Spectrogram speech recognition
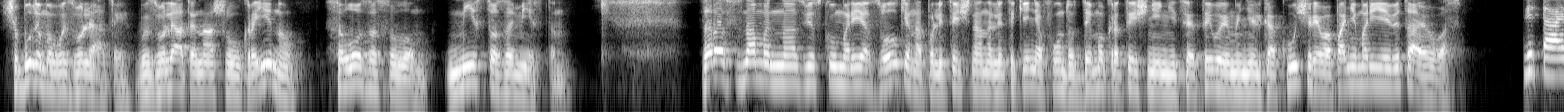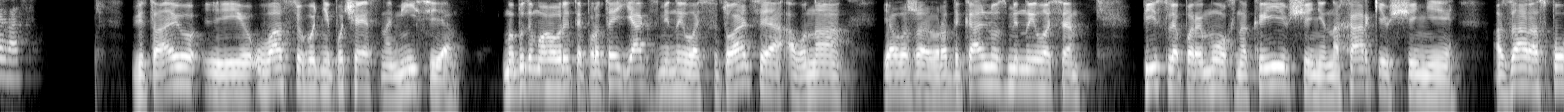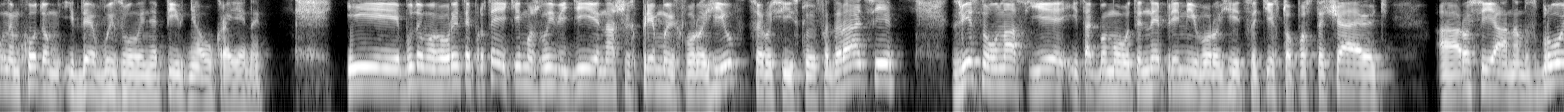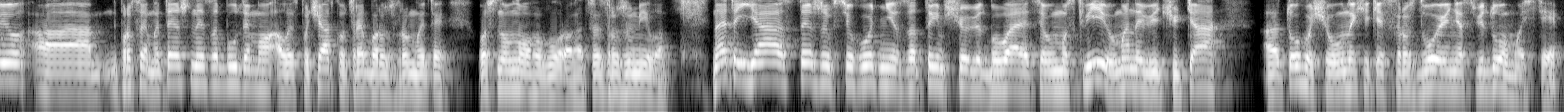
що будемо визволяти, визволяти нашу Україну село за селом, місто за містом. Зараз з нами на зв'язку Марія Золкіна, політична аналітикиня фонду демократичні ініціативи імені Ілька Кучерєва. Пані Марія, вітаю вас. Вітаю вас. Вітаю. І у вас сьогодні почесна місія. Ми будемо говорити про те, як змінилась ситуація, а вона, я вважаю, радикально змінилася після перемог на Київщині, на Харківщині. А зараз повним ходом іде визволення півдня України. І будемо говорити про те, які можливі дії наших прямих ворогів це Російської Федерації. Звісно, у нас є і так би мовити, непрямі вороги. Це ті, хто постачають росіянам зброю. А про це ми теж не забудемо. Але спочатку треба розгромити основного ворога. Це зрозуміло. Знаєте, я стежив сьогодні за тим, що відбувається в Москві. У мене відчуття того, що у них якесь роздвоєння свідомості.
